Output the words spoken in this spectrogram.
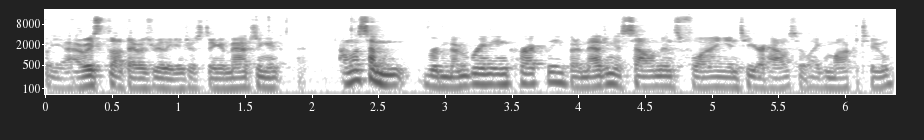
But yeah, I always thought that was really interesting. Imagining it, unless I'm remembering incorrectly, but imagine a Salamence flying into your house at like Mach 2.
